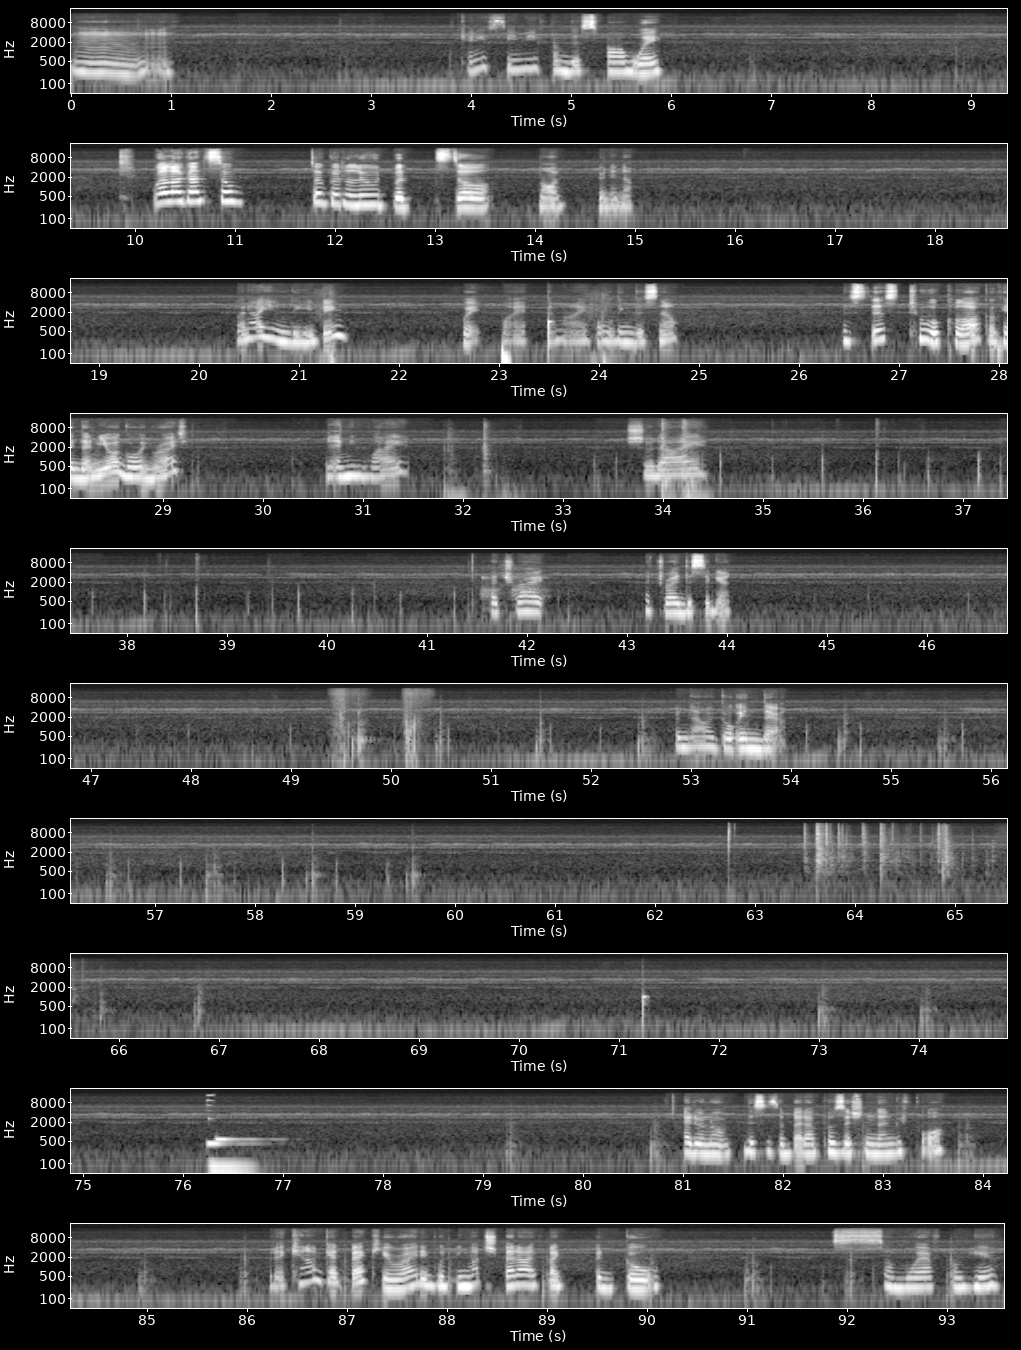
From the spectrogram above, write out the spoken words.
Hmm. Can you see me from this far away? Well, I got so so good loot, but still not good enough. When are you leaving? Wait, why am I holding this now? Is this two o'clock? Okay, then you are going, right? But I mean, why should I? I uh-huh. try. I tried this again. But now I go in there. I don't know this is a better position than before. But I cannot get back here, right? It would be much better if I could go somewhere from here.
